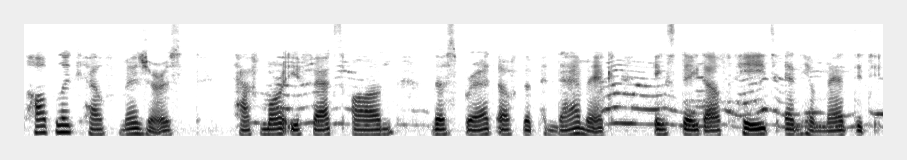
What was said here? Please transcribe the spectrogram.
public health measures have more effects on the spread of the pandemic instead of heat and humidity.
